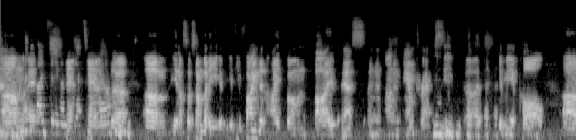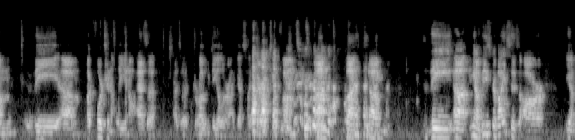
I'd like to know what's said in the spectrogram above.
Um, I think mine's sitting on my desk right now. uh, um, you know, so somebody, if, if you find an iPhone 5S and an, on an Amtrak seat, uh, give me a call. Um, the, um, but fortunately, you know, as a, as a drug dealer, I guess I carry two phones. Um, but, um, the, uh, you know, these devices are, you know,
